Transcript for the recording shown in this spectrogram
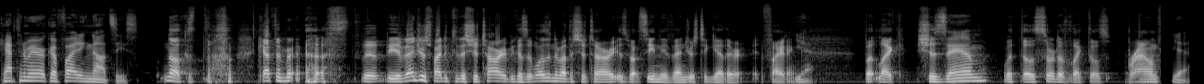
Captain America fighting Nazis. no, because Captain Amer- the the Avengers fighting to the Chitauri because it wasn't about the Chitauri. It was about seeing the Avengers together fighting. Yeah. But like Shazam with those sort of like those brown Yeah.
